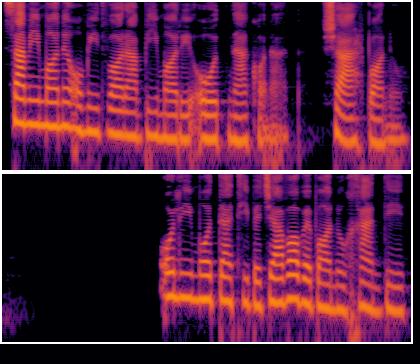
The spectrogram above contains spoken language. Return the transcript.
صمیمانه امیدوارم بیماری عود نکند. شهر بانو. اولی مدتی به جواب بانو خندید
